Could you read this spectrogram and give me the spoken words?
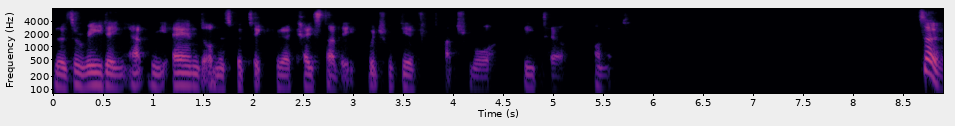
there's a reading at the end on this particular case study, which will give much more detail on it. So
